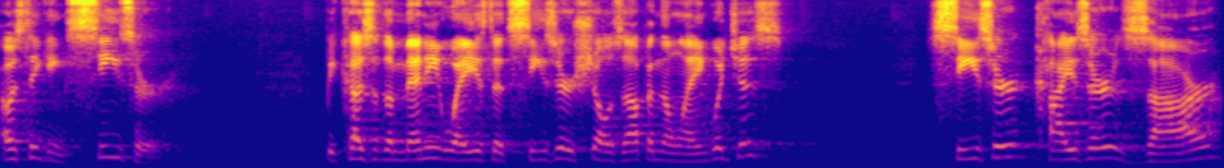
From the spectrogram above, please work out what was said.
I was thinking Caesar, because of the many ways that Caesar shows up in the languages. Caesar, Kaiser, Czar,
